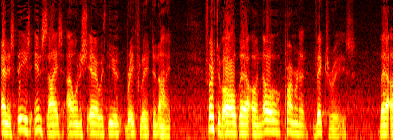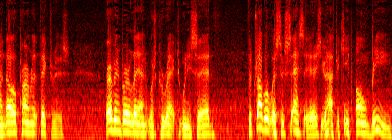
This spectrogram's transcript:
And it's these insights I want to share with you briefly tonight. First of all, there are no permanent victories. There are no permanent victories. Irving Berlin was correct when he said, the trouble with success is you have to keep on being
